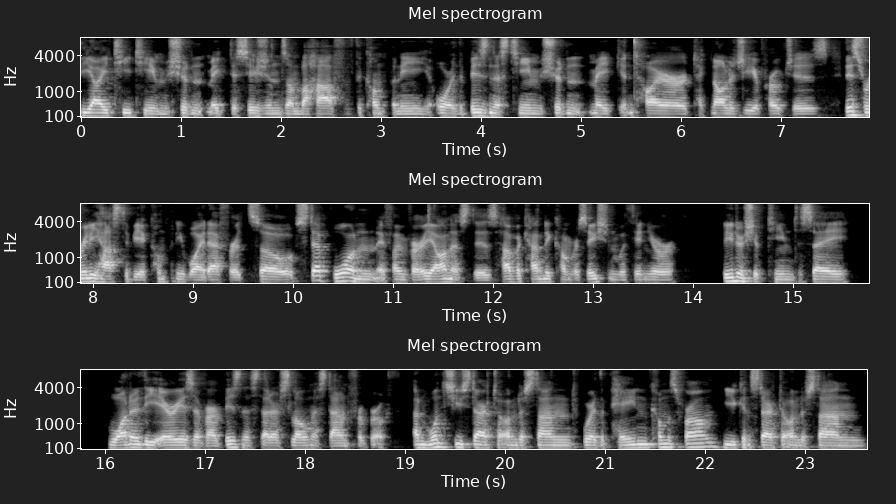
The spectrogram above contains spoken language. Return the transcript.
The IT team shouldn't make decisions on behalf of the company, or the business team shouldn't make entire technology approaches. This really has to be a company wide effort. So, step one, if I'm very honest, is have a candid conversation within your leadership team to say, what are the areas of our business that are slowing us down for growth? And once you start to understand where the pain comes from, you can start to understand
